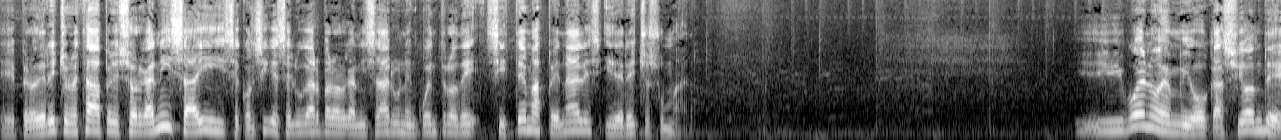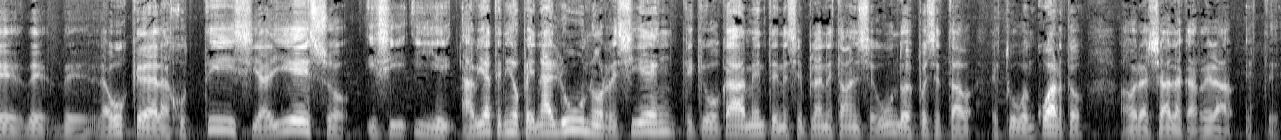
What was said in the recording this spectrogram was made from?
eh, pero derecho no estaba, pero se organiza ahí, se consigue ese lugar para organizar un encuentro de sistemas penales y derechos humanos. Y bueno, en mi vocación de, de- de la búsqueda de la justicia y eso, y, si, y había tenido penal uno recién, que equivocadamente en ese plan estaba en segundo, después estaba, estuvo en cuarto, ahora ya la carrera este,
